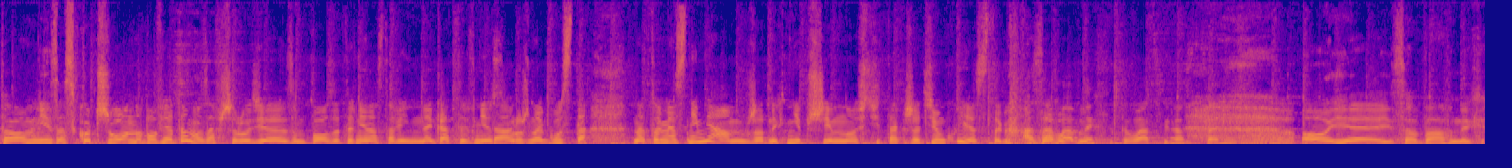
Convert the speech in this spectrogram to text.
to mnie zaskoczyło, no bo wiadomo, zawsze ludzie są pozytywnie nastawieni, negatywnie, Tak. są różne gusta. Natomiast nie miałam żadnych nieprzyjemności, także dziękuję z tego A powodu. zabawnych sytuacji na scenie? Ojej, zabawnych.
